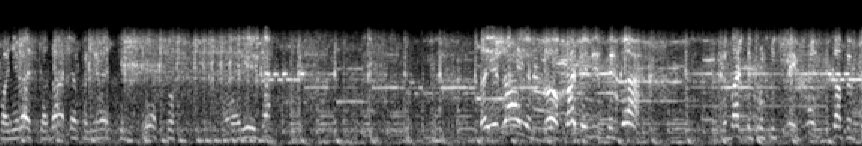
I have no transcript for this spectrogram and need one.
Панівецька дача, Панівецьке містечко, аварійка. Заїжджаємо до хати лісника. Ви бачите пропускний пункт КПП.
